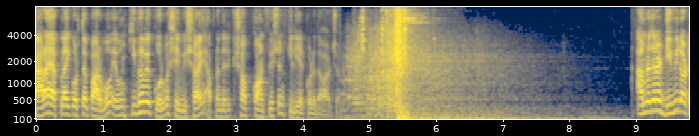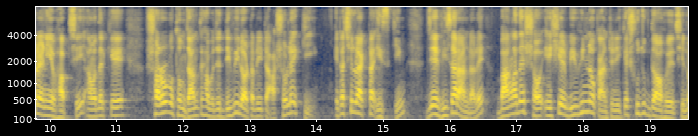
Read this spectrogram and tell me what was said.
কারা অ্যাপ্লাই করতে পারব এবং কীভাবে করব সে বিষয়ে আপনাদের সব কনফিউশন ক্লিয়ার করে দেওয়ার জন্য। আমরা যারা ডিভি লটারি নিয়ে ভাবছি, আমাদেরকে সর্বপ্রথম জানতে হবে যে ডিভি লটারিটা আসলে কি? এটা ছিল একটা স্কিম যে ভিসার আন্ডারে বাংলাদেশ সহ এশিয়ার বিভিন্ন কান্ট্রিকে সুযোগ দেওয়া হয়েছিল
